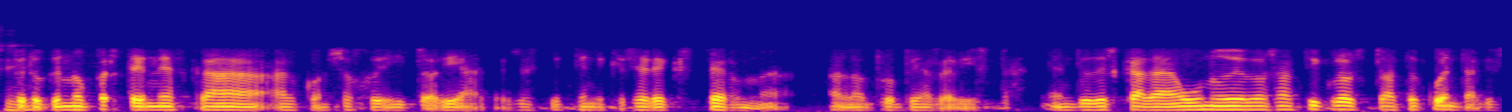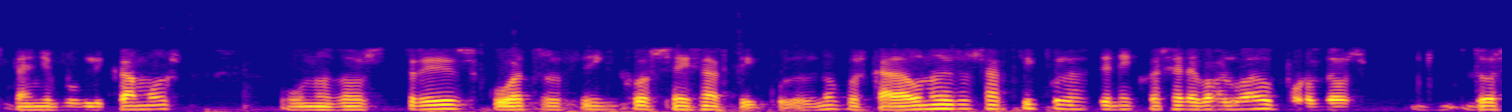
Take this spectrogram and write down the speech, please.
pero que no pertenezca al consejo editorial, es decir, tiene que ser externa a la propia revista. Entonces, cada uno de los artículos, date cuenta que este año publicamos uno, dos, tres, cuatro, cinco, seis artículos, ¿no? Pues cada uno de esos artículos tiene que ser evaluado por dos, dos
